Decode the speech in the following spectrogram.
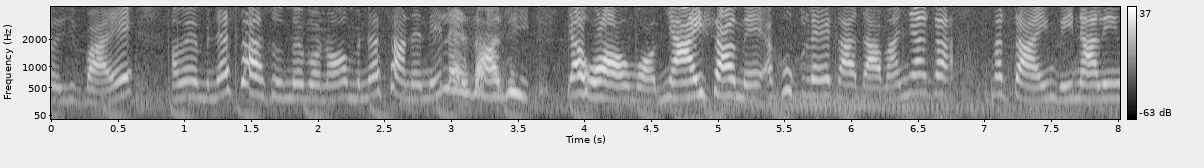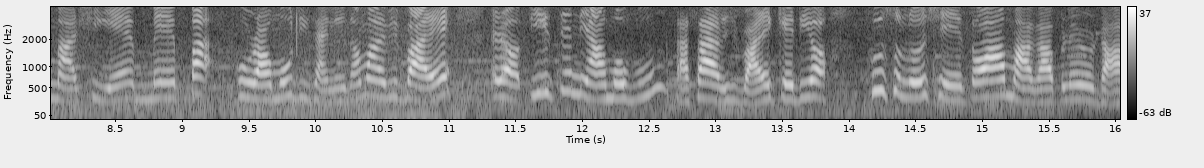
ပဲဖြစ်ပါတယ်ဒါပေမဲ့မနေ့စာဆိုမဲ့ပေါ့နော်မနေ့စာနဲ့နေ့လယ်စာထိရောက်သွားအောင်ပေါ့အများကြီးစားမယ်အခုပလဲကဒါမှညကမှတ်တိုင်ဘေးနာလေးမှာရှိရဲမေပဖိုရောင်မိုးဒီဇိုင်းလေးတော့မှဖြစ်ပါတယ်အဲ့တော့ပြေးကျင့်နေရမဟုတ်ဘူးဒါစပဲဖြစ်ပါတယ်ကဲဒီတော့အခုဆိုလို့ရှရင်သွားမှာကပလဲတော့ဒါ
